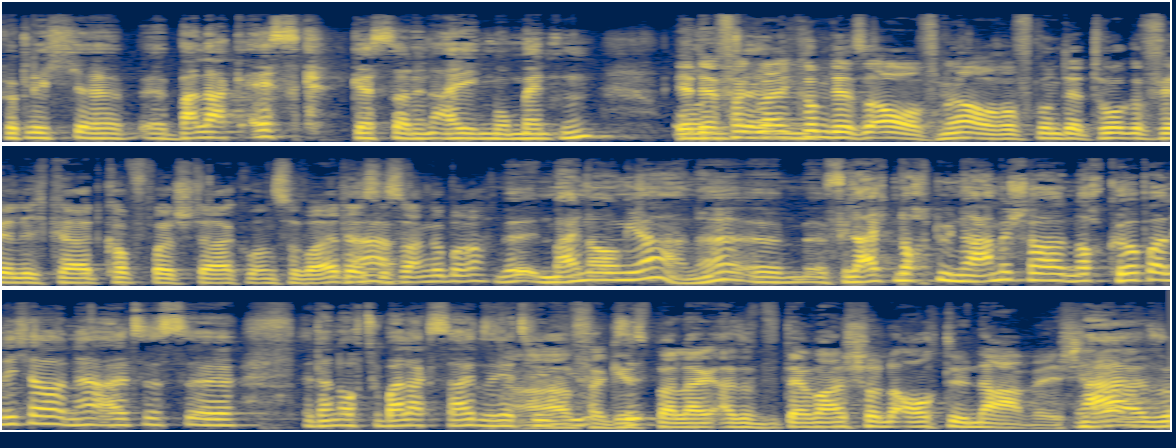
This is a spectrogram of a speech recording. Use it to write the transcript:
wirklich äh, Ballack-esk gestern in einigen Momenten. Ja, der Und, Vergleich ähm, kommt jetzt auf, ne? auch aufgrund der Torgefährlichkeit, Kopfballstärke und so weiter. Ja. Ist das angebracht? In meinen Augen ja. Ne? Ähm, Vielleicht noch dynamischer, noch körperlicher, ne, als es äh, dann auch zu Ballacks Zeiten sind. Jetzt Ah, vergiss Ballack, also der war schon auch dynamisch. Ja, ne? also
